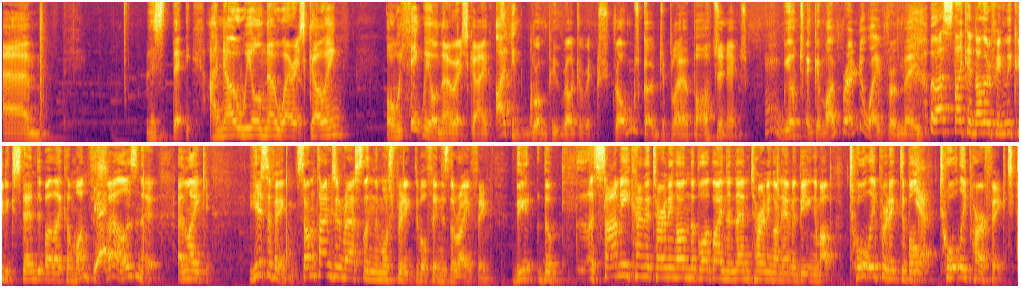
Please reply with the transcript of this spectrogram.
Um, there's, the, I know we all know where it's going, or we think we all know where it's going. I think Grumpy Roderick Strong's going to play a part in it. Mm, You're taking my friend away from me. Well, that's like another thing they could extend it by like a month Yeah. as well, isn't it? And like, here's the thing: sometimes in wrestling, the most predictable thing is the right thing. The the uh, Sami kind of turning on the bloodline and then turning on him and beating him up, totally predictable, Yeah. totally perfect.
